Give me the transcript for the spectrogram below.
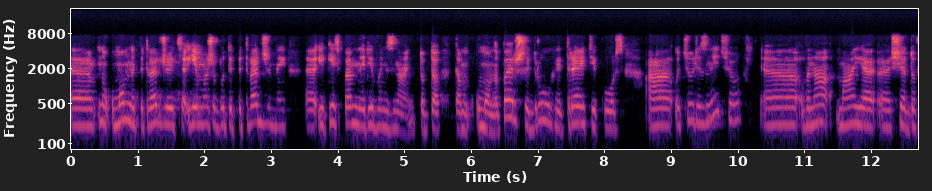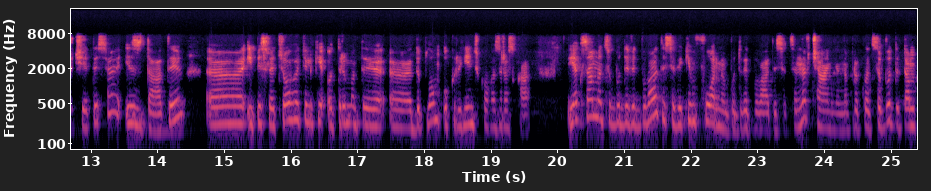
е, ну умовно підтверджується, їй може бути підтверджений е, якийсь певний рівень знань, тобто там умовно перший, другий, третій курс. А оцю різницю е, вона має е, ще довчитися і здати, е, і після цього тільки отримати диплом українського зразка. Як саме це буде відбуватися, в яким формі буде відбуватися це навчання? Наприклад, це буде там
